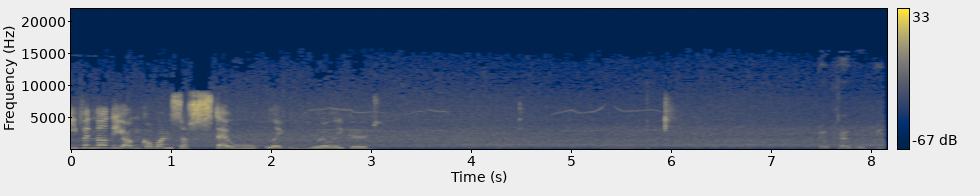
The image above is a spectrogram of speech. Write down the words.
even though the younger ones are still like really good. Mm. They'll probably beat.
